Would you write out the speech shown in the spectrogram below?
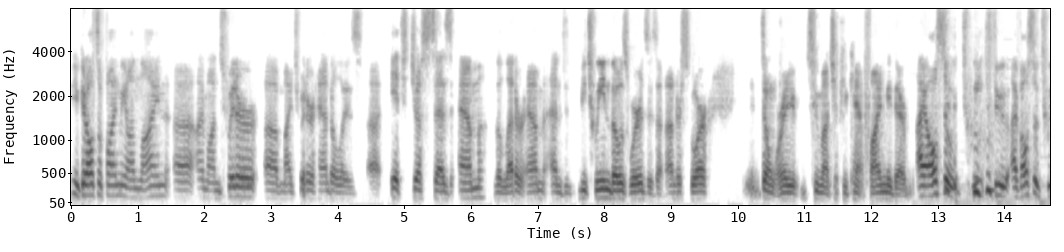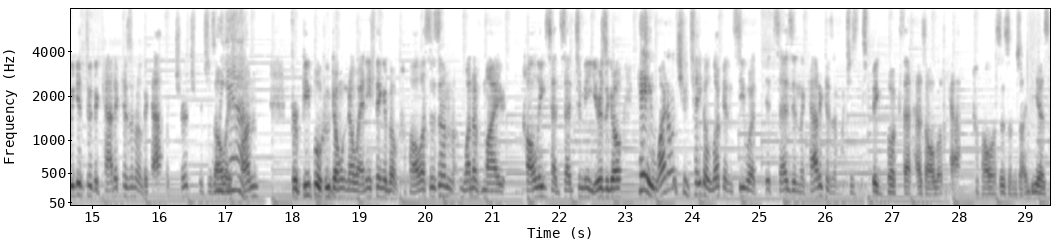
you can also find me online. Uh, I'm on Twitter. Uh, my Twitter handle is uh, it just says M, the letter M, and between those words is an underscore. don't worry too much if you can't find me there. I also tweet through. I've also tweeted through the Catechism of the Catholic Church, which is Oh, always yeah. fun for people who don't know anything about Catholicism. One of my colleagues had said to me years ago, "Hey, why don't you take a look and see what it says in the Catechism, which is this big book that has all of Catholicism's ideas?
